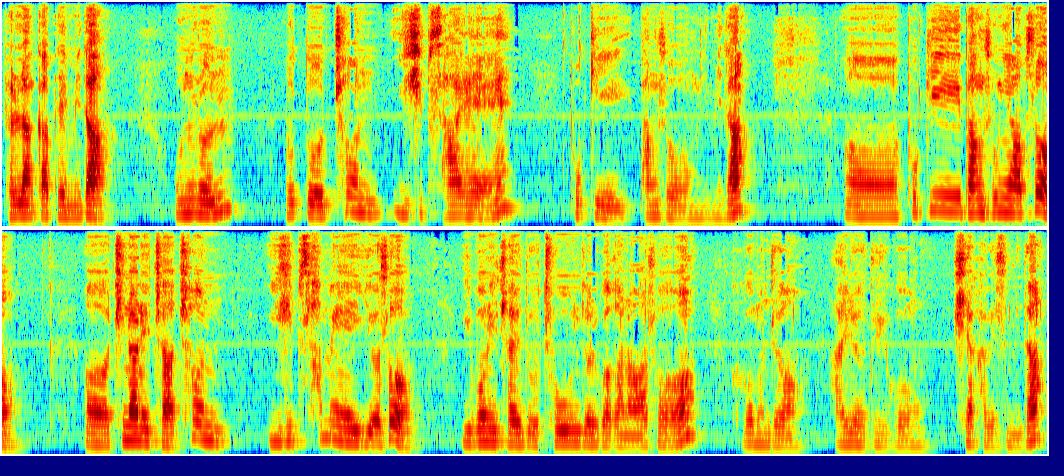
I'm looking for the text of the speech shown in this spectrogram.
별난카페입니다. 오늘은 로또 1024회 복귀 방송입니다. 어, 복귀 방송에 앞서 어, 지난 2차 1023회에 이어서 이번 2차에도 좋은 결과가 나와서 그거 먼저 알려드리고 시작하겠습니다.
